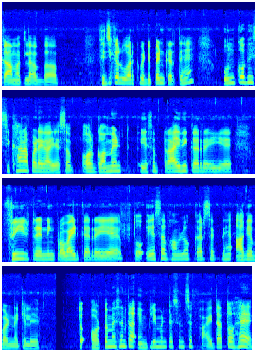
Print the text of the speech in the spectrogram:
का मतलब फ़िज़िकल वर्क पे डिपेंड करते हैं, उनको भी सिखाना पड़ेगा ये सब। और गवर्नमेंट ये सब ट्राई भी कर रही है फ्री ट्रेनिंग प्रोवाइड कर रही है तो ये सब हम लोग कर सकते हैं आगे बढ़ने के लिए। तो ऑटोमेशन का इम्प्लीमेंटेशन से फ़ायदा तो है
